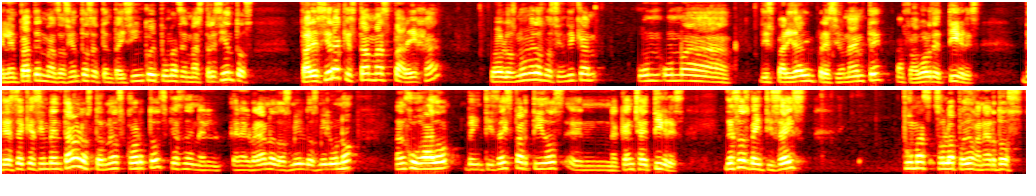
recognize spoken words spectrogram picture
el empate en más 275 y Pumas en más 300. Pareciera que está más pareja, pero los números nos indican una disparidad impresionante a favor de Tigres. Desde que se inventaron los torneos cortos, que es en el, en el verano 2000-2001, han jugado 26 partidos en la cancha de Tigres. De esos 26, Pumas solo ha podido ganar 2.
